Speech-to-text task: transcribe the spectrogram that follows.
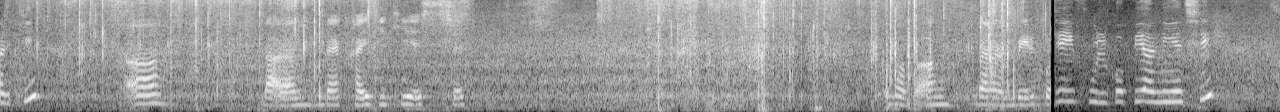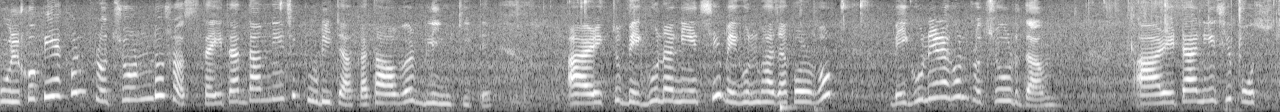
আর কি। দাঁড়ান, দেখাই কি কি এসছে। বাবা, দাঁড়ান, বের করে এই ফুলকপি আনিয়েছি, ফুলকপি এখন প্রচণ্ড সস্তা। এটার দাম নিয়েছি কুড়ি টাকা, তাও আবার ব্লিঙ্কিতে আর একটু বেগুন আনিয়েছি, বেগুন ভাজা করব। বেগুনের এখন প্রচুর দাম। আর এটা আনিয়েছি পোস্ত।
